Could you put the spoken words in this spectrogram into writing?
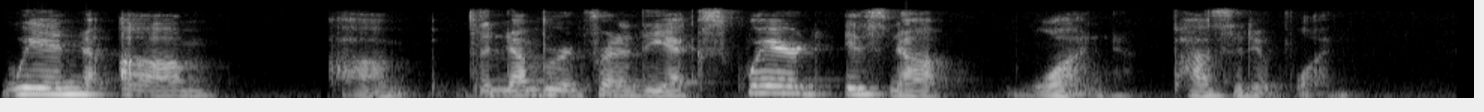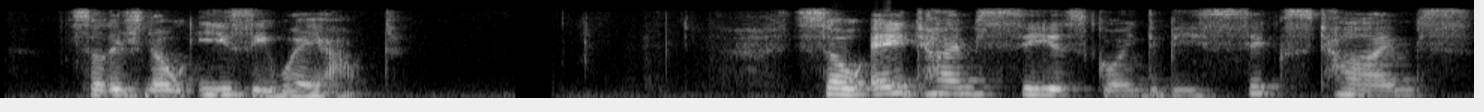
When um, um, the number in front of the x squared is not 1, positive 1. So there's no easy way out. So A times C is going to be 6 times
